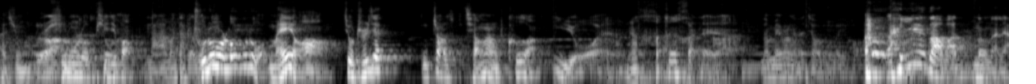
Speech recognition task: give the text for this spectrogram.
太凶狠是吧？了。初中时候脾气暴，拿嘛大表初中时候搂不住，没有，就直接照墙上磕。哎呦喂，真狠，真狠这人，咱没法跟他交流了以后。哎一早吧弄咱俩，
